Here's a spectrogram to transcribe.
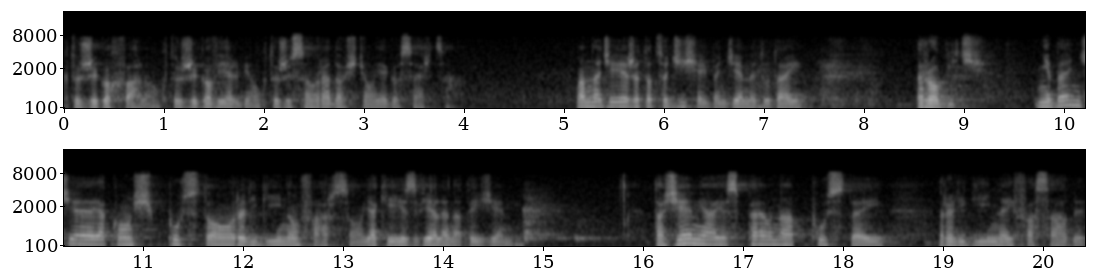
którzy Go chwalą, którzy Go wielbią, którzy są radością Jego serca. Mam nadzieję, że to, co dzisiaj będziemy tutaj robić, nie będzie jakąś pustą, religijną farsą, jakiej jest wiele na tej ziemi. Ta ziemia jest pełna pustej, religijnej fasady,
